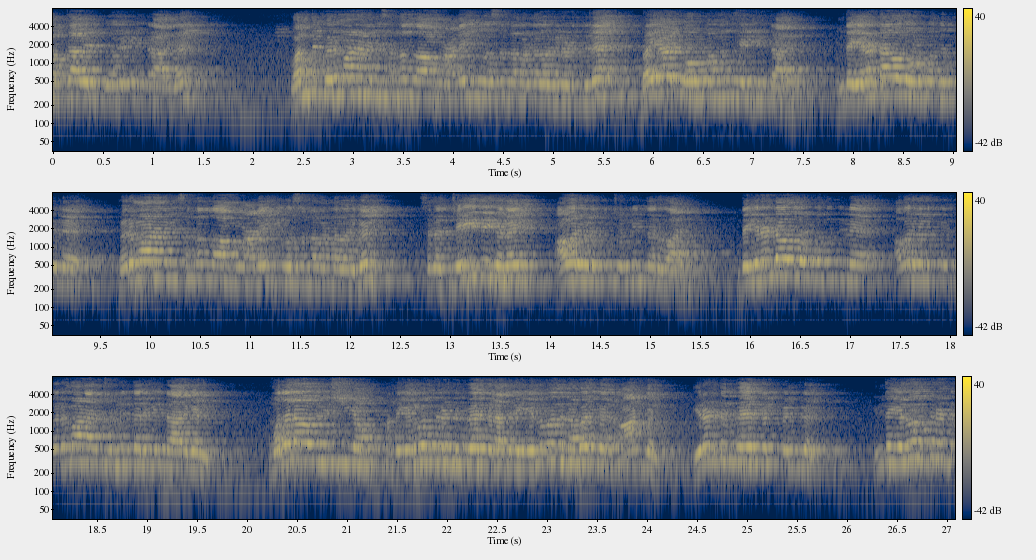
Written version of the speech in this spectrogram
மக்காவிற்கு வருகின்றார்கள். வந்து பெருமான நபி ஸல்லல்லாஹு அலைஹி வஸல்லம் அன்னவர்களிடத்தில் பயாட் ஒப்பந்தம் செய்கின்றார்கள் இந்த இரண்டாவது ஒப்பந்தத்தில் பெருமான நபி ஸல்லல்லாஹு அலைஹி வஸல்லம் அன்னவர்கள் சில செய்திகளை அவர்களுக்கு சொல்லித் தருவார்கள். இந்த இரண்டாவது ஒப்பந்தத்தில் அவர்களுக்கு பெருமானார் சொல்லித் தருகின்றார்கள். முதலாவது விஷயம் அந்த 72 ரெண்டு பேர்கள் அதில் எழுபது நபர்கள் ஆண்கள் இரண்டு பேர்கள் பெண்கள். இந்த 72 ரெண்டு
